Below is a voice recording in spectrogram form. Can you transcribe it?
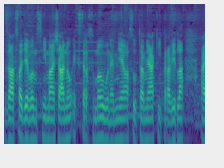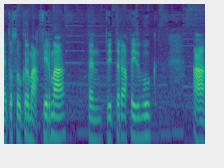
v zásadě on s ním žádnou extra smlouvu neměl a jsou tam nějaký pravidla a je to soukromá firma, ten Twitter a Facebook a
